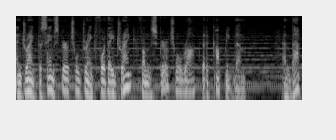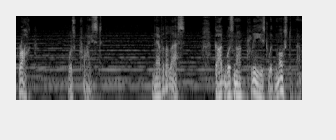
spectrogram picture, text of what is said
and drank the same spiritual drink, for they drank from the spiritual rock that accompanied them, and that rock was Christ. Nevertheless, God was not pleased with most of them.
